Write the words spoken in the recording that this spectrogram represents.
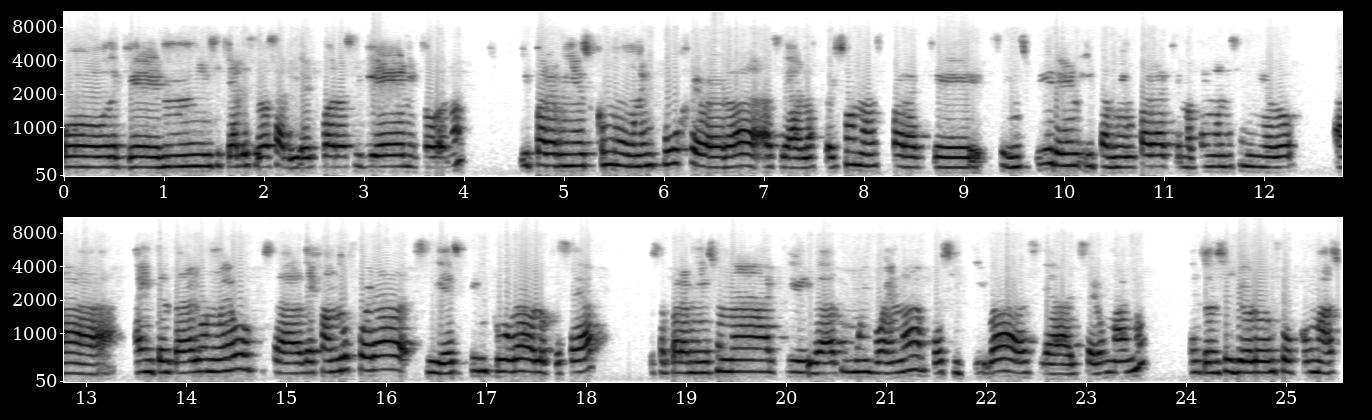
o de que ni siquiera les iba a salir el cuadro así bien y todo, ¿no? y para mí es como un empuje, ¿verdad?, hacia las personas para que se inspiren y también para que no tengan ese miedo a, a, intentar algo nuevo, o sea, dejando fuera si es pintura o lo que sea, o sea, para mí es una actividad muy buena, positiva hacia el ser humano, entonces yo lo enfoco más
